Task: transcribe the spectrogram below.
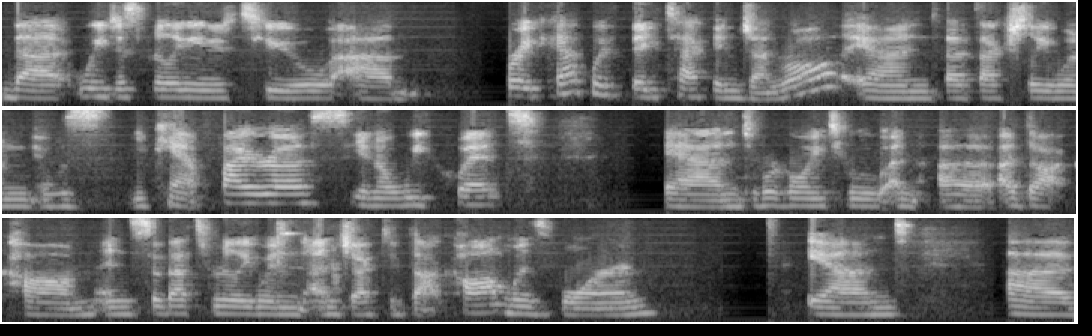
that we just really needed to um, break up with big tech in general. And that's actually when it was, you can't fire us, you know, we quit and we're going to an, uh, a dot com. And so that's really when unjected.com was born. And uh,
